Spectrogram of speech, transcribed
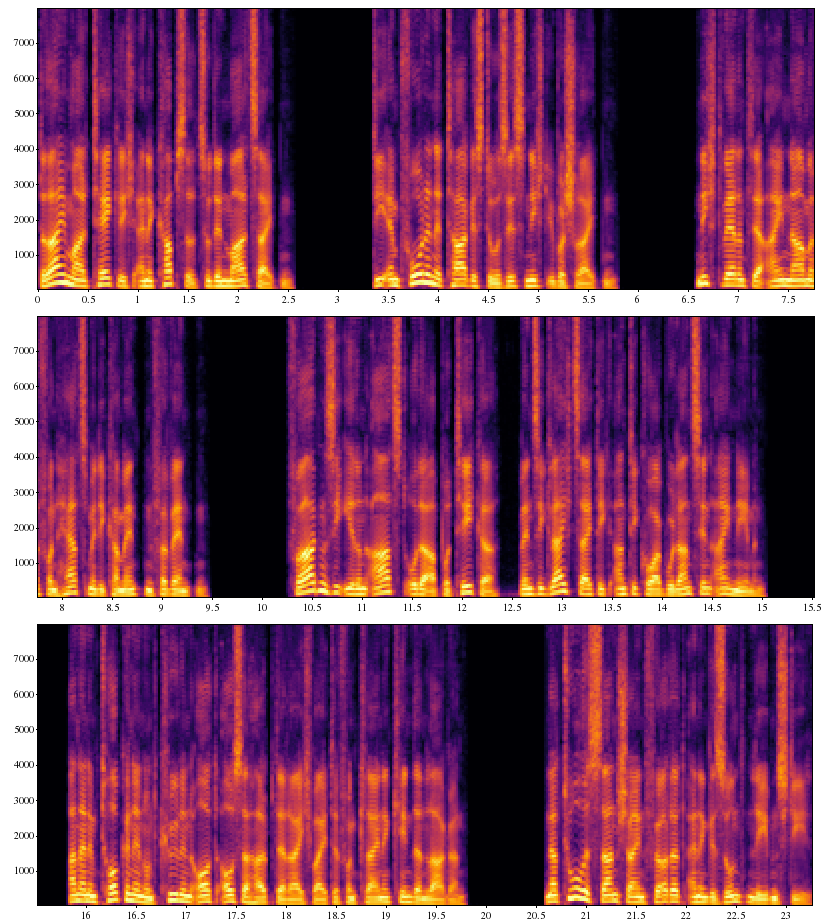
Dreimal täglich eine Kapsel zu den Mahlzeiten. Die empfohlene Tagesdosis nicht überschreiten. Nicht während der Einnahme von Herzmedikamenten verwenden. Fragen Sie Ihren Arzt oder Apotheker, wenn sie gleichzeitig Antikoagulantien einnehmen. An einem trockenen und kühlen Ort außerhalb der Reichweite von kleinen Kindern lagern. Natures Sunshine fördert einen gesunden Lebensstil.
